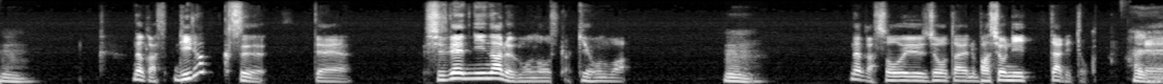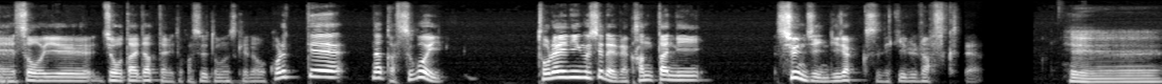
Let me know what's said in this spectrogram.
うん。なんかリラックスって自然になるものですか、基本は。うん。なんかそういう状態の場所に行ったりとか、はい、はいえーそういう状態だったりとかすると思うんですけど、これってなんかすごいトレーニング次第で簡単に瞬時にリラックスできるらしくて。へえ。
